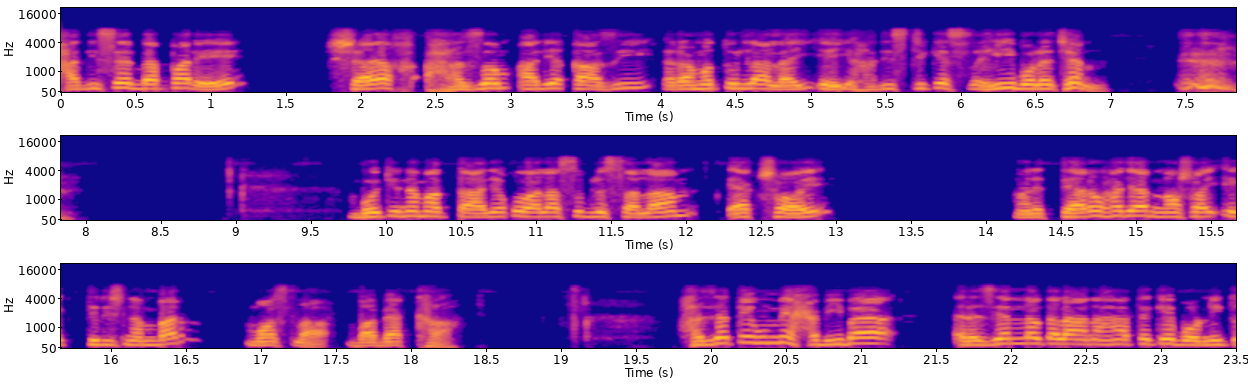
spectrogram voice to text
হাদিসের ব্যাপারে শেখ হাজম আলী কাজী রহমতুল্লাহ এই হাদিসটিকে সহি বলেছেন। বইটির নাম তালিক আলা সুবুল সালাম একশয় মানে তেরো হাজার নশয় একত্রিশ নাম্বার মশলা বা ব্যাখ্যা। হজরতে উম্মে হাবিবা রাজিয়াল্লাহ তালা আনাহা থেকে বর্ণিত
